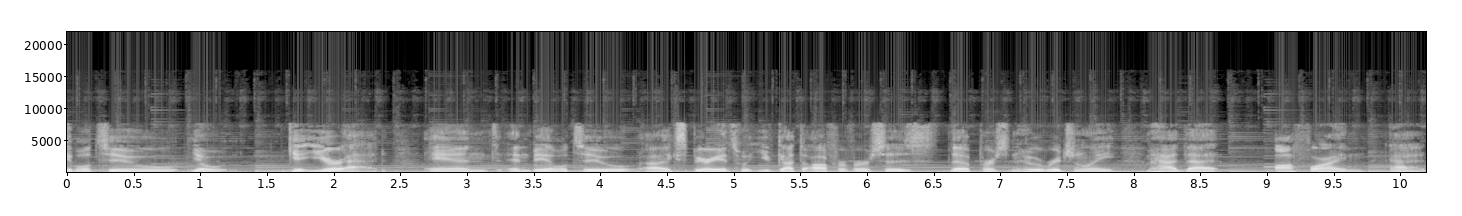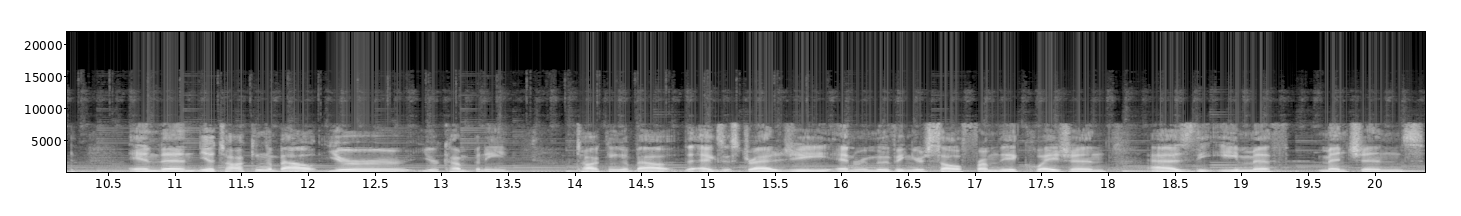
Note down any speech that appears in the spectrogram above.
able to you know get your ad and and be able to uh, experience what you've got to offer versus the person who originally had that offline ad. And then you know talking about your your company, talking about the exit strategy and removing yourself from the equation as the E Myth mentions.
